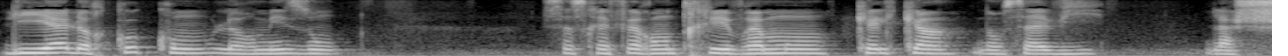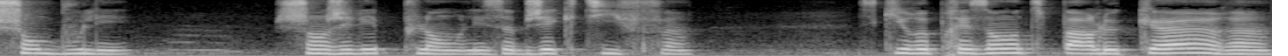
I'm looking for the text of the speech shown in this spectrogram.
liée à leur cocon, leur maison. Ça serait faire entrer vraiment quelqu'un dans sa vie, la chambouler, changer les plans, les objectifs, ce qui représente par le cœur,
